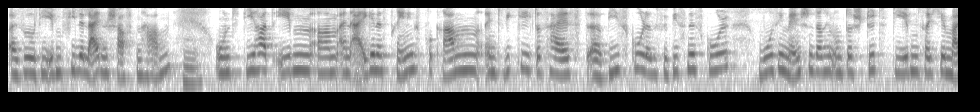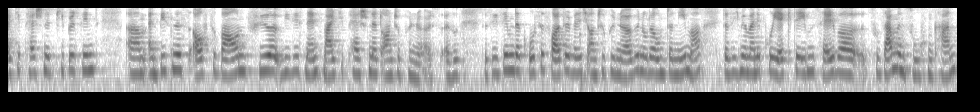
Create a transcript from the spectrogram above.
also die eben viele Leidenschaften haben. Mhm. Und die hat eben ähm, ein eigenes Trainingsprogramm entwickelt, das heißt äh, B-School, also für Business School, wo sie Menschen darin unterstützt, die eben solche Multi-Passionate People sind, ähm, ein Business aufzubauen für, wie sie es nennt, Multi-Passionate Entrepreneurs. Also das ist eben der große Vorteil, wenn ich Entrepreneur bin oder Unternehmer, dass ich mir meine Projekte eben selber zusammensuchen kann.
